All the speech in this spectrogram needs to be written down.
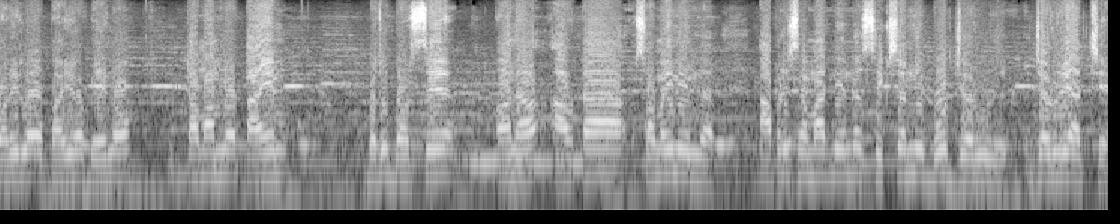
વડીલો, ભાઈઓ, બહેનો તમામનો ટાઈમ બધું બળશે અને આવતા સમયની અંદર આપણી સમાજની અંદર શિક્ષણની બહુ જ જરૂર, જરૂરિયાત છે.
